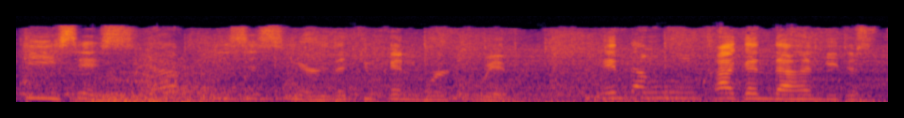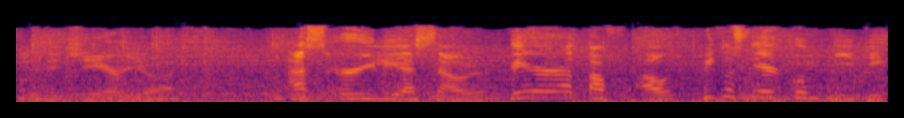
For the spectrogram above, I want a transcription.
pieces. You have pieces here that you can work with. And ang kagandahan dito sa team ng ah, as early as now, they're a tough out because they're competing.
